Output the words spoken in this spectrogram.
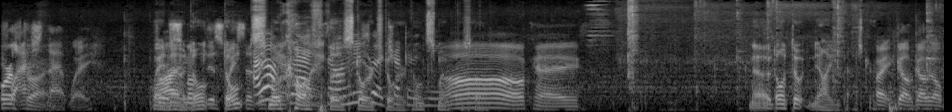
Fourth flash drawing. that way. Wait, no, smoke don't don't so don't smoke off the I'm storage door. Don't in smoke here. this stuff. Oh, okay. No, don't do it. No, you bastard. All right, go, go, go.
